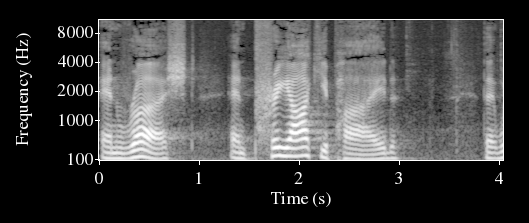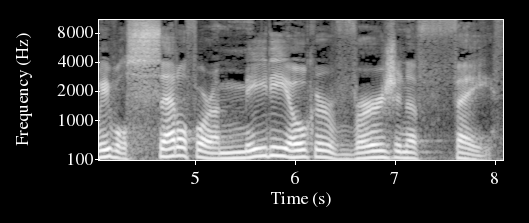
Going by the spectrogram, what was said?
and rushed and preoccupied that we will settle for a mediocre version of faith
